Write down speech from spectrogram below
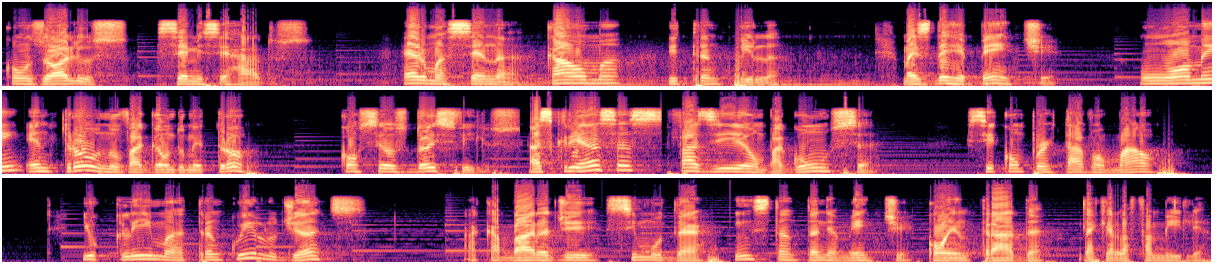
com os olhos semicerrados. Era uma cena calma e tranquila. Mas de repente, um homem entrou no vagão do metrô com seus dois filhos. As crianças faziam bagunça, se comportavam mal e o clima tranquilo de antes acabara de se mudar instantaneamente com a entrada daquela família.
